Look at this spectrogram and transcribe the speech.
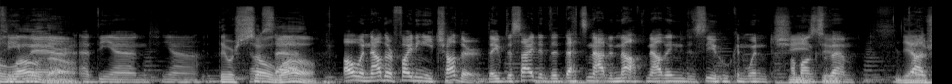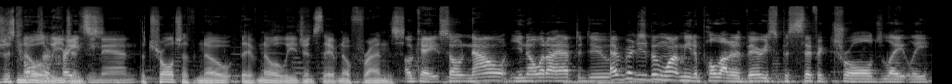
so team low, there though. at the end. Yeah. They were so low. Oh, and now they're fighting each other. They've decided that that's not enough. Now they need to see who can win Jeez, amongst dude. them. Yeah, God, there's the just no allegiance. crazy, man. The trolls have no. They have no allegiance. They have no friends. Okay, so now you know what I have to do. Everybody's been wanting me to pull out a very specific troll lately,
